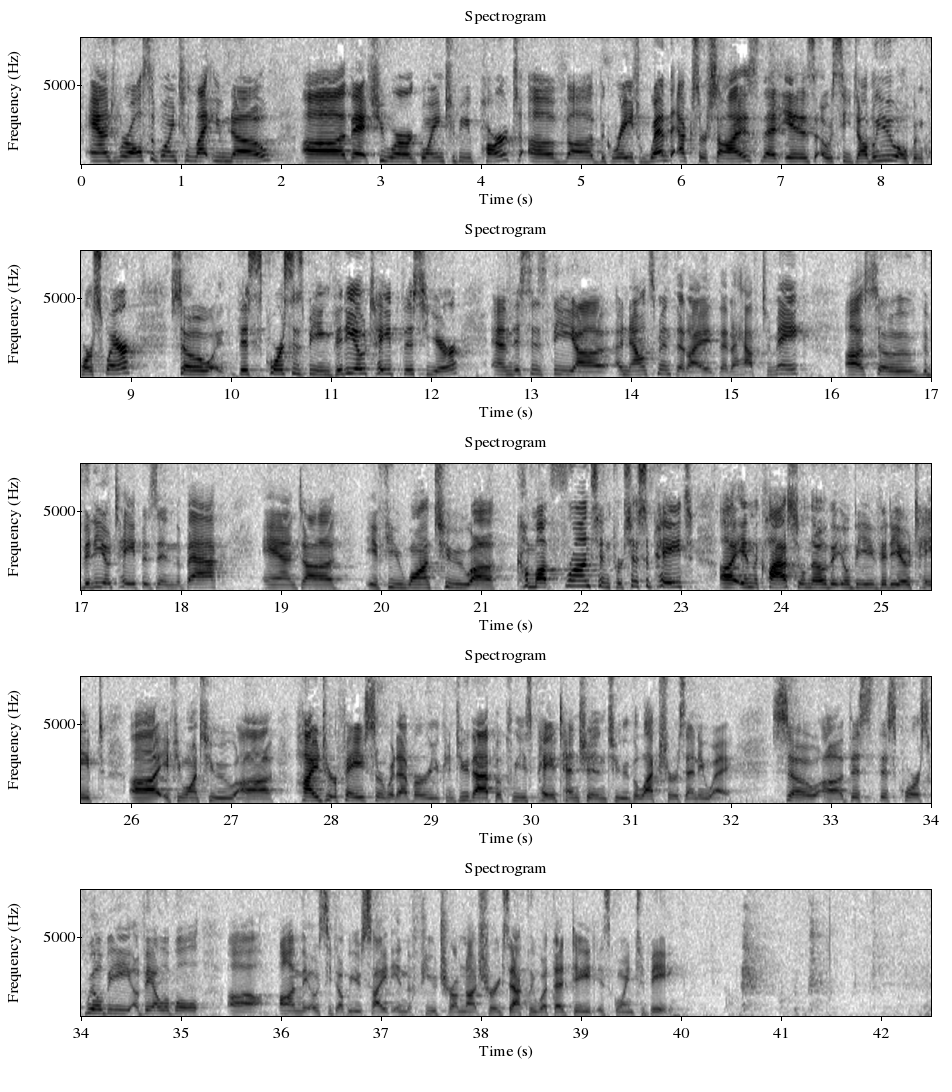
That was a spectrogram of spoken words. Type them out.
And we're also going to let you know uh, that you are going to be part of uh, the great web exercise that is OCW, OpenCourseware. So this course is being videotaped this year, and this is the uh, announcement that I, that I have to make. Uh, so the videotape is in the back, and uh, if you want to uh, come up front and participate uh, in the class, you'll know that you'll be videotaped. Uh, if you want to uh, hide your face or whatever, you can do that, but please pay attention to the lectures anyway. So uh, this, this course will be available uh, on the OCW site in the future. I'm not sure exactly what that date is going to be.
